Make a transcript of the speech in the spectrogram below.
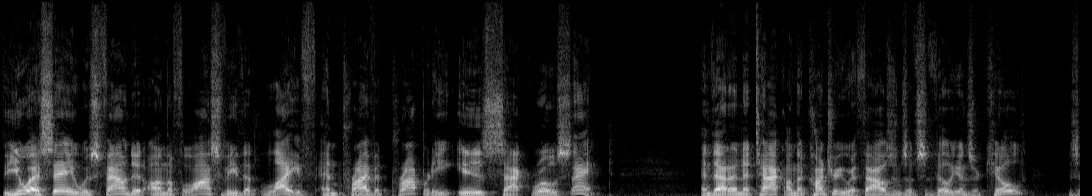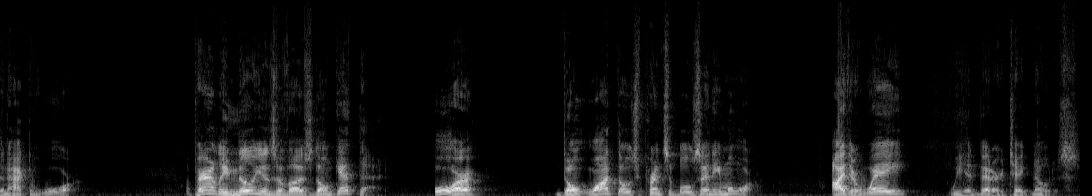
The USA was founded on the philosophy that life and private property is sacrosanct and that an attack on the country where thousands of civilians are killed is an act of war. Apparently, millions of us don't get that or don't want those principles anymore. Either way, we had better take notice.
